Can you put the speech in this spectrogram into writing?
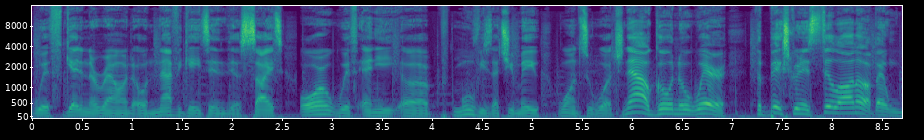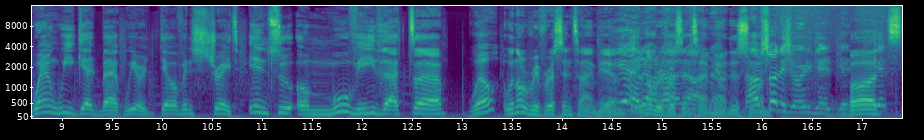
with getting around or navigating their site or with any uh, movies that you may want to watch. Now, go nowhere. The big screen is still on up, and when we get back, we are delving straight into a movie that. Uh, well, we're not reversing time here. Yeah, we're no, not reversing no, time no. here on this I'm one. sure they should already get, get, but get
